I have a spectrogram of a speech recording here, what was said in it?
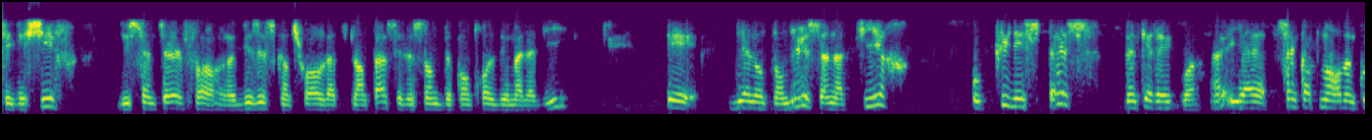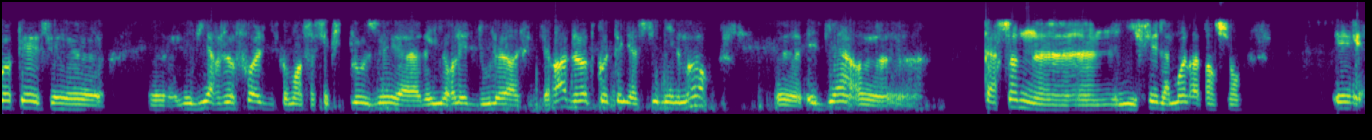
C'est des chiffres du Center for Disease Control d'Atlanta, c'est le centre de contrôle des maladies. Et bien entendu, ça n'attire aucune espèce d'intérêt. Quoi. Il y a 50 morts d'un côté, c'est euh, euh, les vierges folles qui commencent à s'exploser, à hurler de douleur, etc. De l'autre côté, il y a 6000 morts. Euh, eh bien, personne n'y fait la moindre attention. Et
